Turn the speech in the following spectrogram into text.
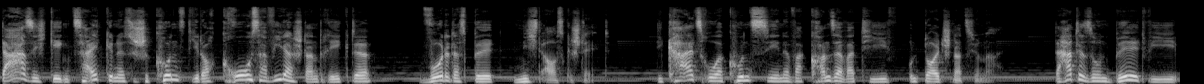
Da sich gegen zeitgenössische Kunst jedoch großer Widerstand regte, wurde das Bild nicht ausgestellt. Die Karlsruher Kunstszene war konservativ und deutschnational. Da hatte so ein Bild wie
